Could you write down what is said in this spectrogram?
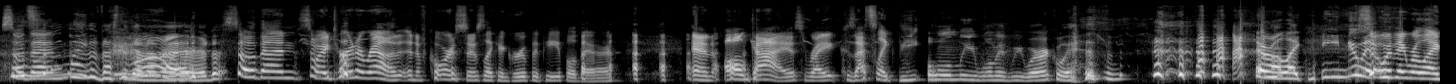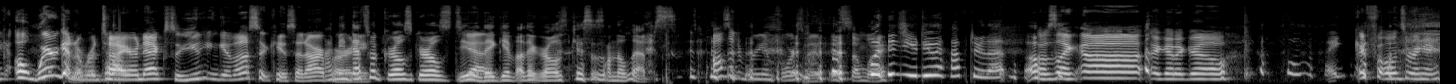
So then, This the best thing I've ever heard. so then, so I turn around, and of course, there's like a group of people there, and all guys, right? Because that's like the only woman we work with. They're all like, we knew it. So when they were like, "Oh, we're gonna retire next, so you can give us a kiss at our party. I mean, that's what girls girls do. Yeah. They give other girls kisses on the lips. It's positive reinforcement in some way. what did you do after that? though? I was like, uh, I gotta go. oh my My phone's ringing.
